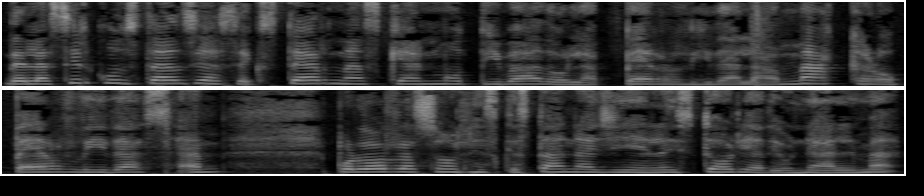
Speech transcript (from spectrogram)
de las circunstancias externas que han motivado la pérdida, la macro pérdida, Sam, por dos razones que están allí en la historia de un alma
